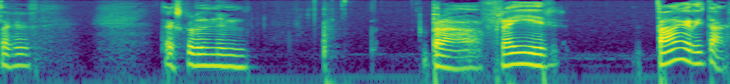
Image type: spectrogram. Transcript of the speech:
dag, dagskólinum bara frægir dagar í dag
